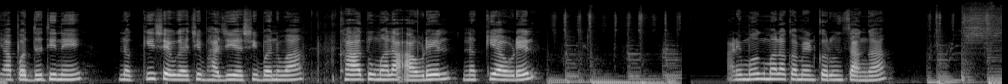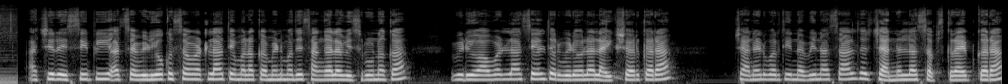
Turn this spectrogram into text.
या पद्धतीने नक्की शेवग्याची भाजी अशी बनवा. खा तुम्हाला आवडेल नक्की आवडेल. आणि मग मला कमेंट करून सांगा. आजची रेसिपी आजचा व्हिडिओ कसा वाटला ते मला कमेंटमध्ये सांगायला विसरू नका. व्हिडिओ आवडला असेल तर व्हिडिओला लाईक शेअर करा. चॅनलवरती नवीन असाल तर चॅनलला सबस्क्राईब करा.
